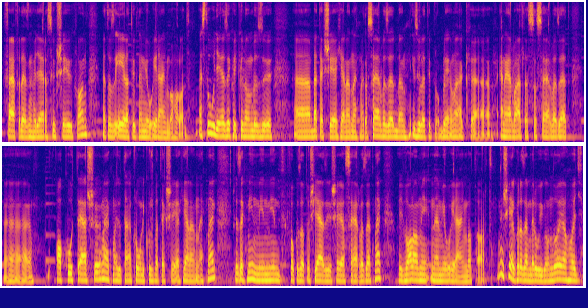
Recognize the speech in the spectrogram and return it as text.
felfedezni, hogy erre szükségük van, mert az életük nem jó irányba halad. Ezt úgy érzik, hogy különböző eh, betegségek jelennek meg a szervezetben, izületi problémák, eh, enervált lesz a szervezet, akut elsőnek, majd utána krónikus betegségek jelennek meg, és ezek mind-mind-mind fokozatos jelzései a szervezetnek, hogy valami nem jó irányba tart. És ilyenkor az ember úgy gondolja, hogy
